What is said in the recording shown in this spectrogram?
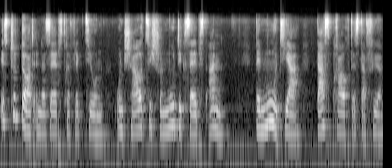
ist schon dort in der Selbstreflexion und schaut sich schon mutig selbst an. Denn Mut, ja, das braucht es dafür.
